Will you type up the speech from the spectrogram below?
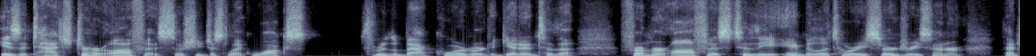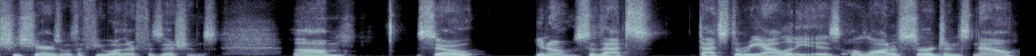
is attached to her office. So she just like walks through the back corridor to get into the from her office to the ambulatory surgery center that she shares with a few other physicians. Um, so you know, so that's that's the reality. Is a lot of surgeons now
